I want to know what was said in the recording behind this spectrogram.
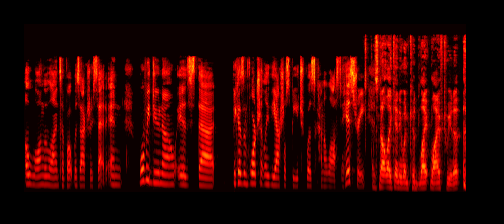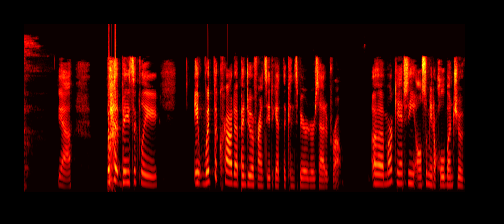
along the lines of what was actually said. And what we do know is that because unfortunately the actual speech was kind of lost to history, It's not like anyone could li- live tweet it. Yeah. But basically, it whipped the crowd up into a frenzy to get the conspirators out of Rome. Uh, Mark Antony also made a whole bunch of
